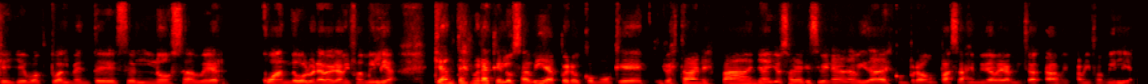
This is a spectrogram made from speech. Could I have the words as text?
que llevo actualmente es el no saber cuándo volver a ver a mi familia. Que antes no era que lo sabía, pero como que yo estaba en España, yo sabía que si venía la Navidades compraba un pasaje y me iba a ver a mi, a mi, a mi familia.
